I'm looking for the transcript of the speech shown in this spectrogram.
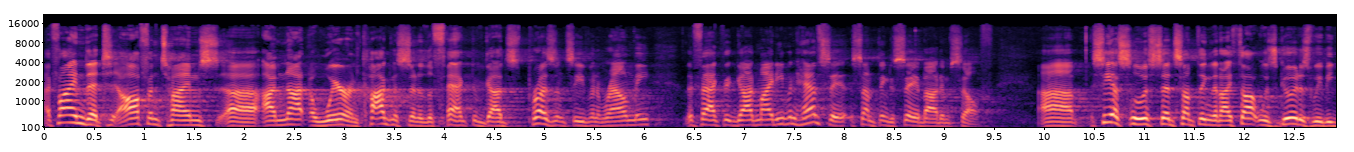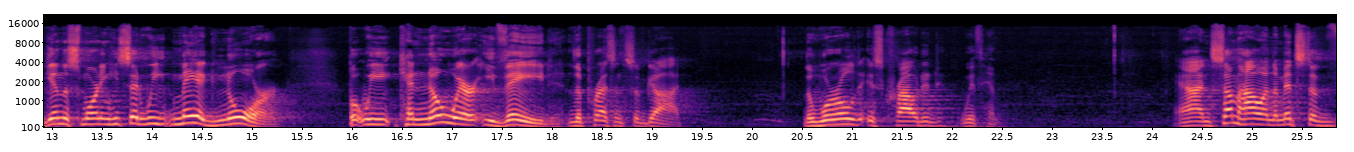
I find that oftentimes uh, I'm not aware and cognizant of the fact of God's presence even around me, the fact that God might even have say, something to say about himself. Uh, C.S. Lewis said something that I thought was good as we begin this morning. He said, We may ignore, but we can nowhere evade the presence of God. The world is crowded with him. And somehow, in the midst of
